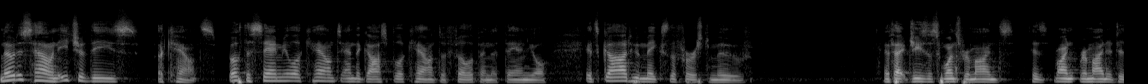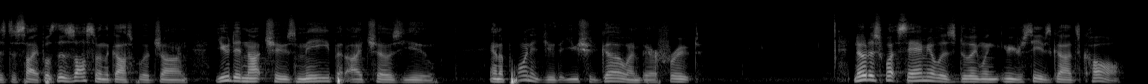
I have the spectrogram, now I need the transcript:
Notice how in each of these accounts, both the Samuel account and the gospel account of Philip and Nathanael, it's God who makes the first move. In fact, Jesus once reminds his, reminded his disciples, this is also in the Gospel of John, You did not choose me, but I chose you, and appointed you that you should go and bear fruit. Notice what Samuel is doing when he receives God's call.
